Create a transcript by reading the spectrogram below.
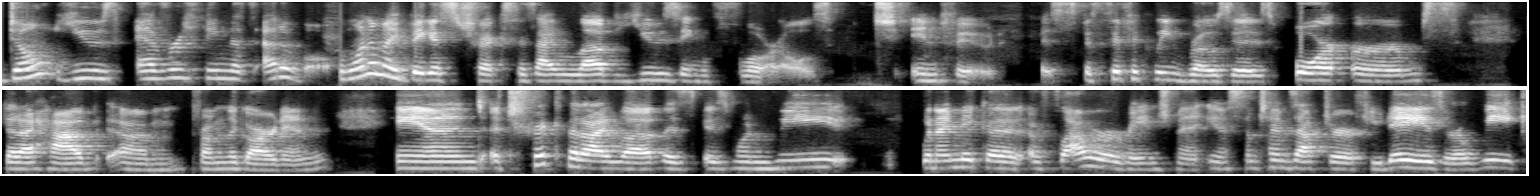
don't use everything that's edible. One of my biggest tricks is i love using florals in food specifically roses or herbs that i have um, from the garden. And a trick that i love is is when we when i make a, a flower arrangement you know sometimes after a few days or a week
